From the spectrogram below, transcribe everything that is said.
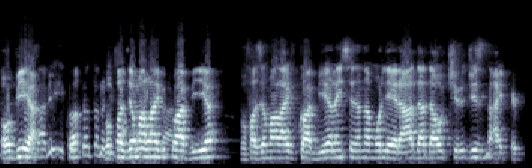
Ô, Bia, vou fazer uma live cara. com a Bia. Vou fazer uma live com a Bia, ela ensinando a mulherada a dar o tiro de sniper.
